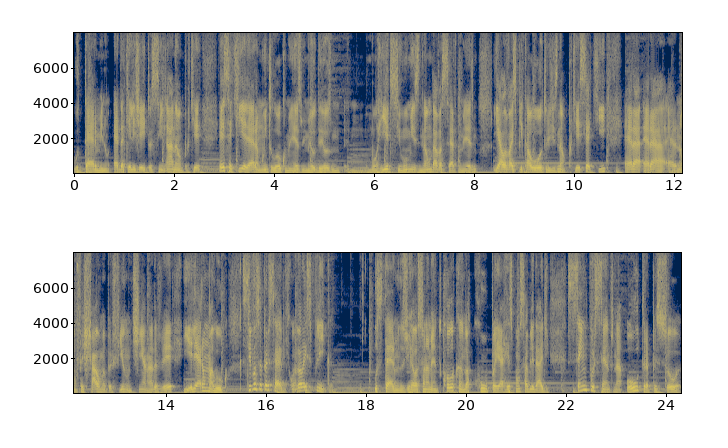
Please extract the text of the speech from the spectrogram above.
o término é daquele jeito assim, ah não, porque esse aqui ele era muito louco mesmo e meu Deus, morria de ciúmes, não dava certo mesmo, e ela vai explicar o outro e diz, não, porque esse aqui era, era, era não fechava o meu perfil, não tinha nada a ver, e ele era um maluco. Se você percebe que quando ela explica os términos de relacionamento, colocando a culpa e a responsabilidade 100% na outra pessoa,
